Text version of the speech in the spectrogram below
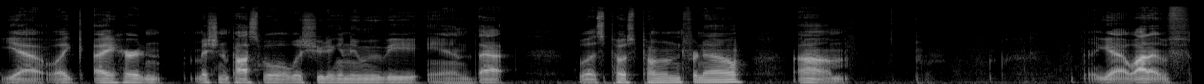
yeah like i heard mission impossible was shooting a new movie and that was postponed for now um yeah a lot of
